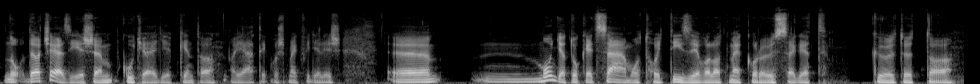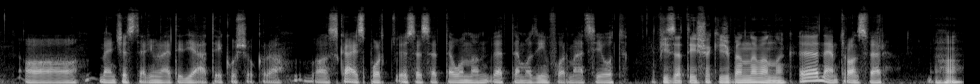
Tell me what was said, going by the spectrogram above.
No, de a Chelsea sem kutya egyébként a, a játékos megfigyelés. Mondjatok egy számot, hogy tíz év alatt mekkora összeget költött a, a Manchester United játékosokra. A Sky Sport összeszedte, onnan vettem az információt. Fizetések is benne vannak? Nem, transfer. Aha.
